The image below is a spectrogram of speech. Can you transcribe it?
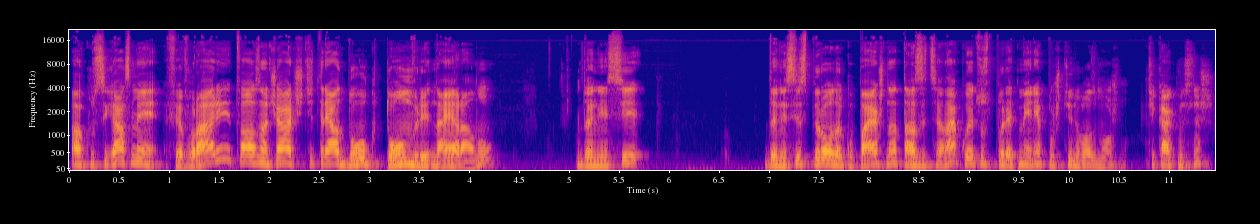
ако сега сме февруари, това означава, че ти трябва до октомври най-рано да не си да не си спирал да купаеш на тази цена, което според мен е почти невъзможно. Ти как мислиш?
